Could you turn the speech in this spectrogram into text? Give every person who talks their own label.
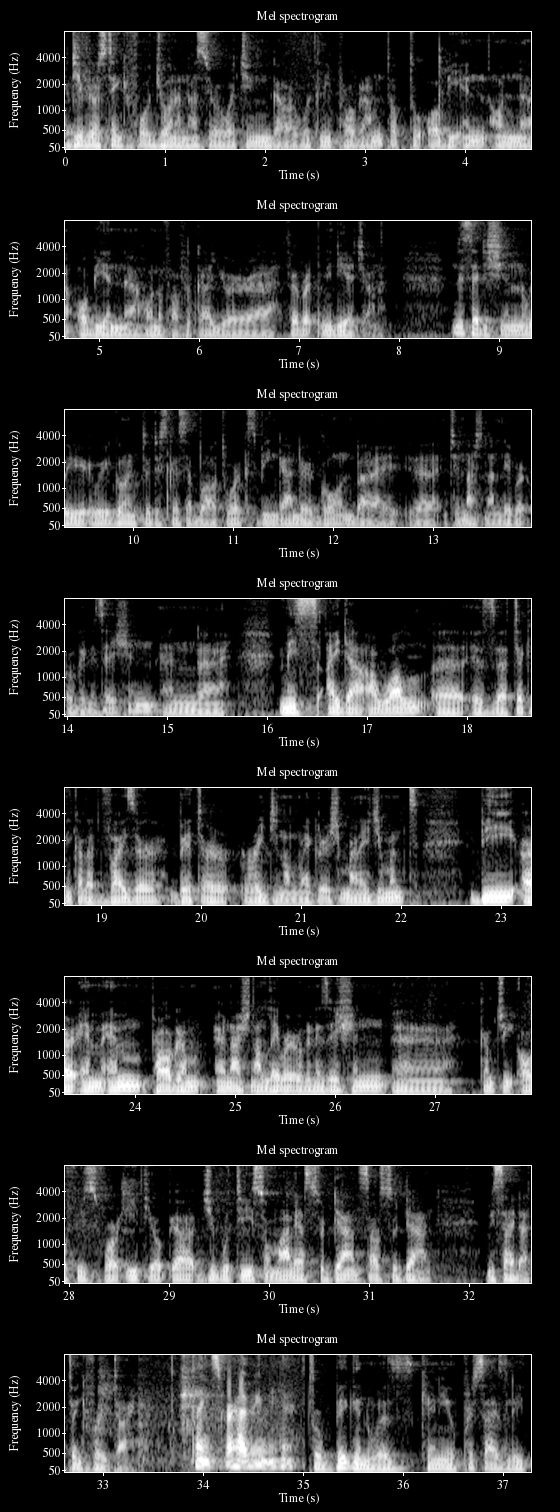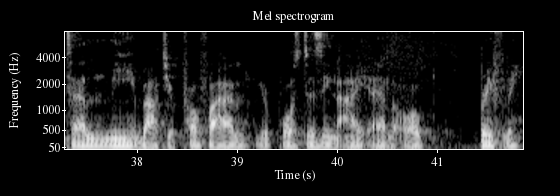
Speaker 1: Viewers, thank you for joining us. You're watching our weekly program, Talk to OBN on uh, OBN uh, Horn of Africa, your uh, favorite media channel. In this edition, we, we're going to discuss about works being undergone by uh, International Labour Organization and uh, Miss Aida Awel uh, is a technical advisor, Better Regional Migration Management, BRMM program, International Labour Organization, uh, country office for Ethiopia, Djibouti, Somalia, Sudan, South Sudan. Miss Aida, thank you for your time.
Speaker 2: Thanks for having me here.
Speaker 1: To begin with, can you precisely tell me about your profile, your posters in ILO briefly?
